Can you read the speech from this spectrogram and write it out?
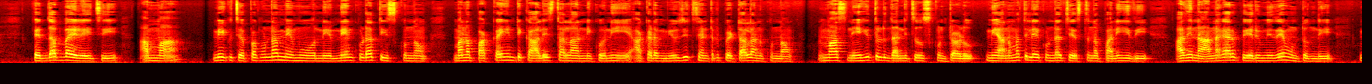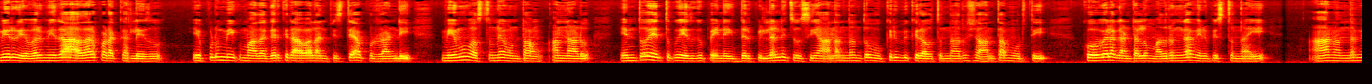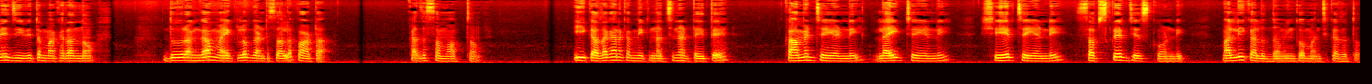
పెద్దబ్బాయి లేచి అమ్మ మీకు చెప్పకుండా మేము ఓ నిర్ణయం కూడా తీసుకున్నాం. మన పక్క ఇంటి ఖాళీ స్థలాన్ని కొని అక్కడ మ్యూజిక్ సెంటర్ పెట్టాలనుకున్నాం. మా స్నేహితుడు దాన్ని చూసుకుంటాడు. మీ అనుమతి లేకుండా చేస్తున్న పని ఇది. అది నాన్నగారి పేరు మీదే ఉంటుంది. మీరు ఎవరి మీద ఆధారపడక్కర్లేదు. ఎప్పుడు మీకు మా దగ్గరికి రావాలనిపిస్తే అప్పుడు రండి. మేము వస్తూనే ఉంటాం అన్నాడు. ఎంతో ఎత్తుకు ఎదిగిపోయిన ఇద్దరు పిల్లల్ని చూసి ఆనందంతో ఉక్కిరి అవుతున్నారు శాంతామూర్తి. కోవెల గంటలు మధురంగా వినిపిస్తున్నాయి. ఆనందమే జీవిత మకరందం. దూరంగా మైక్లో ఘంటసాల పాట. కథ సమాప్తం. ఈ కథ కనుక మీకు నచ్చినట్టయితే కామెంట్ చేయండి లైక్ చేయండి షేర్ చేయండి సబ్స్క్రైబ్ చేసుకోండి. మళ్ళీ కలుద్దాం ఇంకో మంచి కథతో.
